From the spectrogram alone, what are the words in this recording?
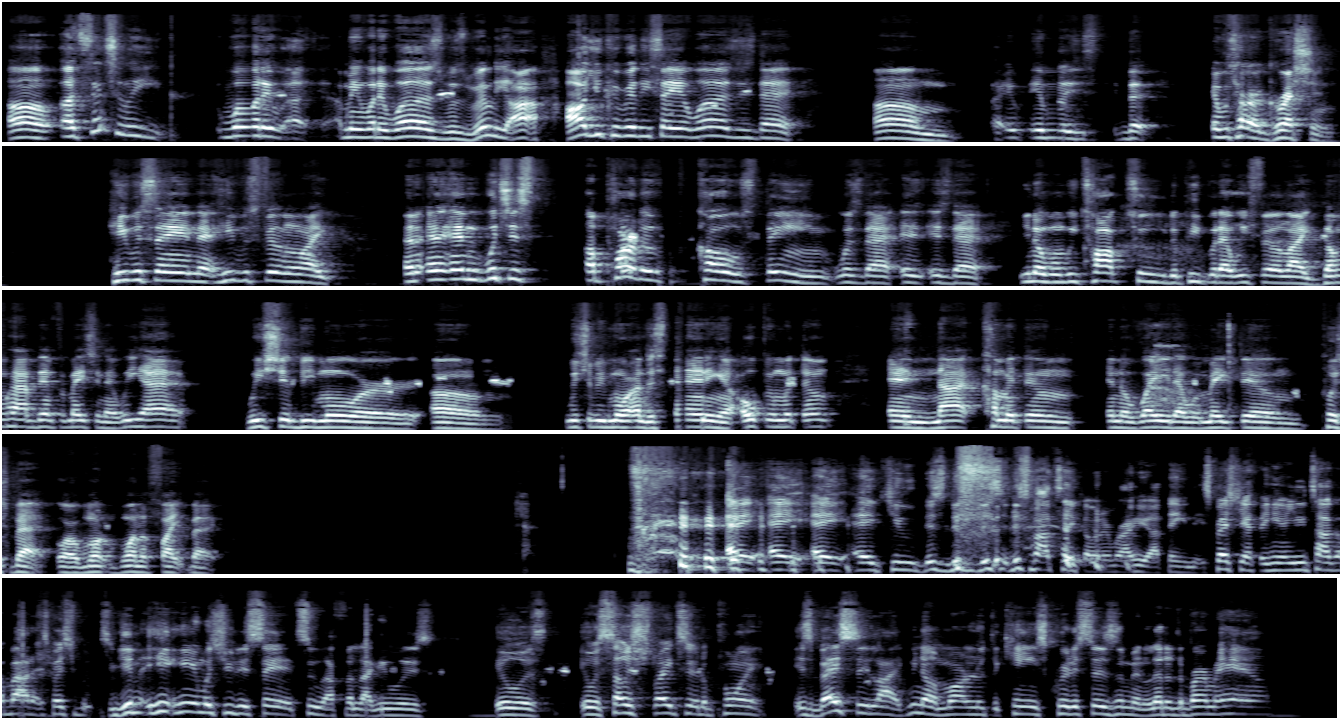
Uh, essentially, what it, uh, I mean, what it was was really all, all you could really say it was is that, um, it, it was the, it was her aggression. He was saying that he was feeling like, and, and, and which is a part of Cole's theme was that is, is, that you know when we talk to the people that we feel like don't have the information that we have, we should be more um we should be more understanding and open with them and not come at them in a way that would make them push back or want want to fight back. hey, hey, hey, hey, Q. This, this, this, this is my take on him right here. I think, especially after hearing you talk about it, especially so hearing what you just said too. I feel like it was it was it was so straight to the point. It's basically like you know Martin Luther King's criticism and Letter to Birmingham,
